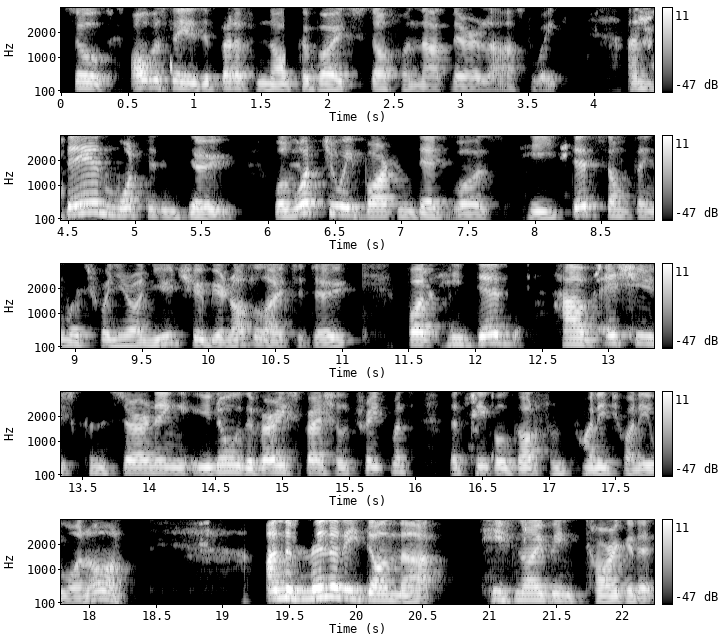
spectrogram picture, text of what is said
so obviously, there's a bit of knockabout stuff on that there last week. And then what did he do? Well, what Joey Barton did was he did something which, when you're on YouTube, you're not allowed to do, but he did have issues concerning, you know, the very special treatment that people got from 2021 on. And the minute he done that, he's now been targeted.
